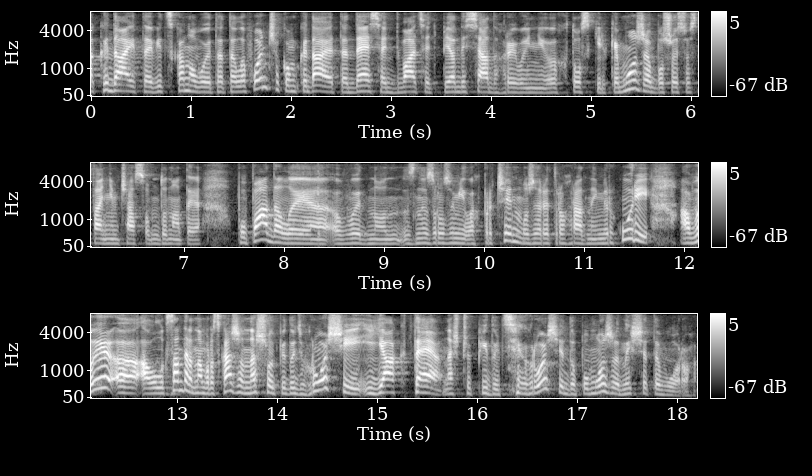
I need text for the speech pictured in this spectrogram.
е, кидайте, відскановуєте телефончиком, кидаєте 10, 20, 50 гривень. е, Хто скільки може, бо щось останнім часом донати попадали. Видно з незрозумілих причин. Може ретроградний Меркурій. А ви а Олександра нам розкаже на що підуть гроші і як те, на що підуть ці гроші, допоможе нищити ворога.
